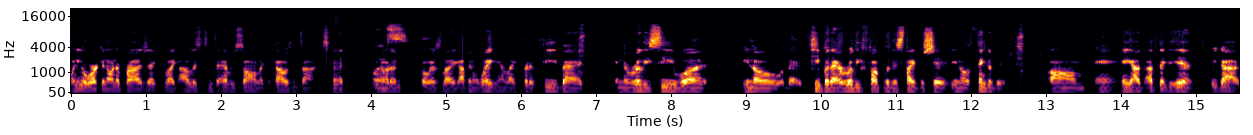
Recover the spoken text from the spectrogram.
when you're working on a project, like I listen to every song like a thousand times. you know what I mean? So it's like I've been waiting like for the feedback and to really see what you know that people that really fuck with this type of shit, you know, think of it. Um, and yeah, I, I think yeah, we got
